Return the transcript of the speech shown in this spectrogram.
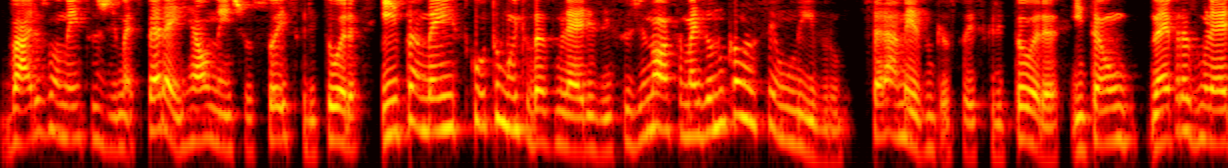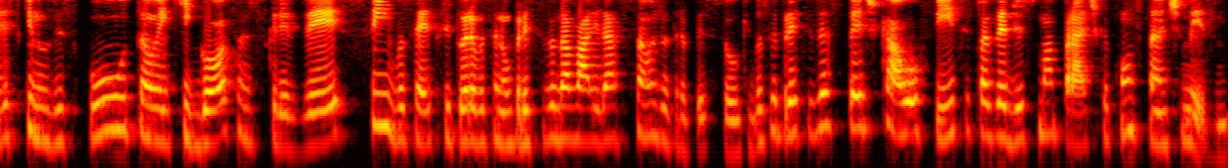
vários momentos de, mas espera aí, realmente eu sou escritora? E também escuto muito das mulheres isso de, nossa, mas eu nunca lancei um livro. Será mesmo que eu sou escritora? Então, né, para as mulheres que nos escutam e que gostam de escrever, sim, você é escritora, você não precisa da validação de outra pessoa. O que você precisa é se dedicar ao ofício e fazer disso uma prática constante mesmo.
